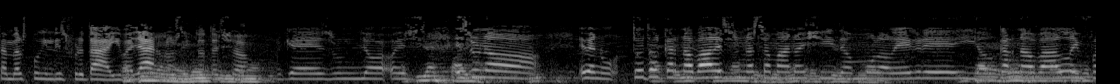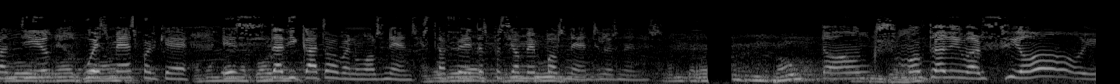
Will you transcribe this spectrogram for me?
també els puguin disfrutar i ballar-los i tot això. Perquè és un lloc, és, és una... Eh, bueno, tot el carnaval és una setmana així de molt alegre i el carnaval infantil ho és més perquè és dedicat a, bueno, als nens. Està fet especialment pels nens i les nenes. Doncs molta diversió i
